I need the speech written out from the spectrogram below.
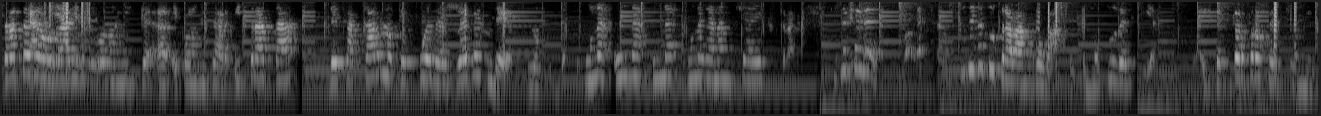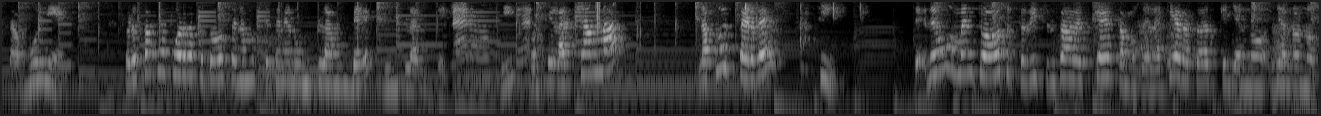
Trata de ahorrar y de ah, economizar y trata de sacar lo que puedes revender, una, una, una, una, ganancia extra. Yo siempre tú tienes tu trabajo base, como tú decías, el sector profesionista, muy bien. Pero ¿estás de acuerdo que todos tenemos que tener un plan B y un plan C? Claro, ¿sí? Porque la chamba la puedes perder así, de, un momento a otro te dicen, ¿sabes qué? Estamos en la quiebra, sabes que ya no, ya no nos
